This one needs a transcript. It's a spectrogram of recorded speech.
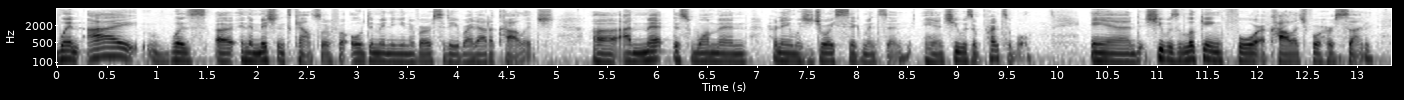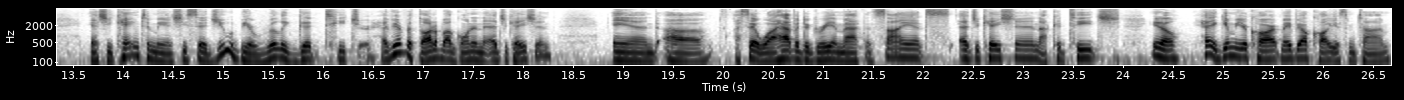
when I was uh, an admissions counselor for Old Dominion University right out of college, uh, I met this woman. Her name was Joyce Sigmundson, and she was a principal. And she was looking for a college for her son. And she came to me and she said, You would be a really good teacher. Have you ever thought about going into education? And uh, I said, Well, I have a degree in math and science education. I could teach. You know, hey, give me your card. Maybe I'll call you sometime.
